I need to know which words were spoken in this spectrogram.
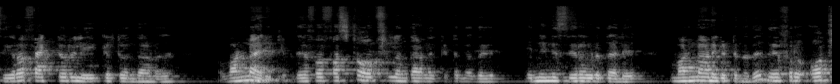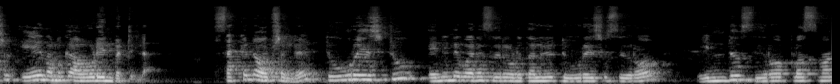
സീറോ ഫാക്ടോറിയൽ ഈക്വൽ ടു എന്താണ്? വൺ ആയിരിക്കും. ഫസ്റ്റ് ഓപ്ഷനിൽ എന്താണ് കിട്ടുന്നത്? എന്നിന് സീറോ കൊടുത്താൽ വൺ ആണ് കിട്ടുന്നത്. ഓപ്ഷൻ എ നമുക്ക് അവോയ്ഡ് ചെയ്യാൻ പറ്റില്ല. സെക്കൻഡ് ഓപ്ഷനിൽ ടു റേസ് ടു എന്നിന്റെ പകരം സീറോ കൊടുത്താൽ two raise to zero into zero plus one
